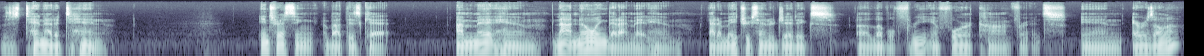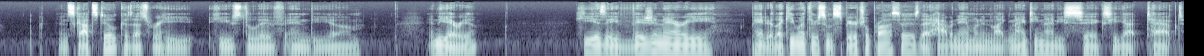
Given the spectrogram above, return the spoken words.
This is 10 out of 10. Interesting about this cat. I met him, not knowing that I met him, at a Matrix Energetics uh, level three and four conference in Arizona, in Scottsdale, because that's where he, he used to live in the, um, in the area. He is a visionary painter. Like he went through some spiritual process that happened to him when in like 1996 he got tapped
